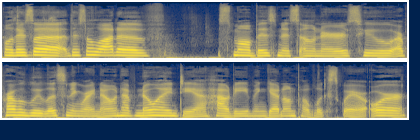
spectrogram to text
Well, there's a there's a lot of small business owners who are probably listening right now and have no idea how to even get on public square or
